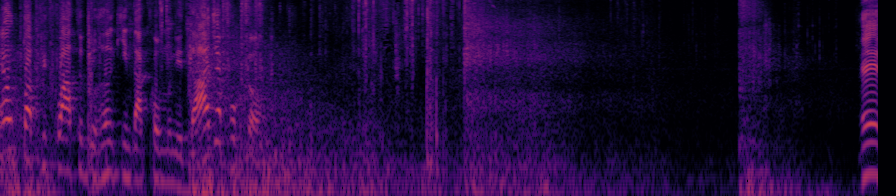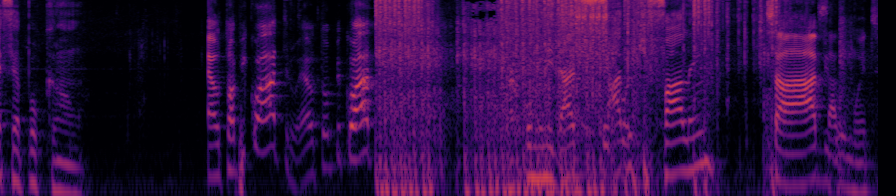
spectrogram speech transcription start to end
É o top 4 do ranking da comunidade, Apocão? F, Apocão. É o top 4, é o top 4. A comunidade sabe o que fala, hein? Sabe, Sabe muito.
